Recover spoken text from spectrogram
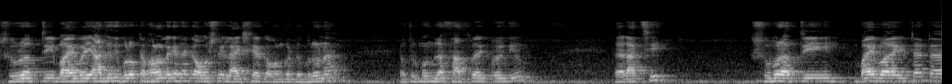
শুভরাত্রি বাই বাই আর যদি ব্লগটা ভালো লেগে থাকে, অবশ্যই লাইক শেয়ার কমেন্ট করতে ভুলো না। নতুন বন্ধুরা সাবস্ক্রাইব করে দিও। তাই রাখছি। শুভরাত্রি বাই বাই টাটা।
